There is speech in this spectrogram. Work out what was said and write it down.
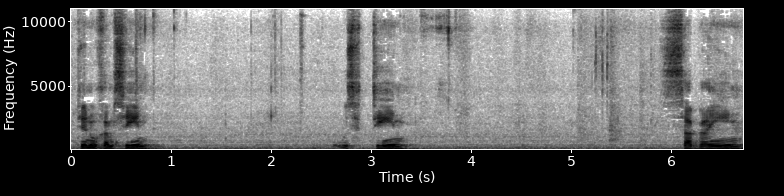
ميتين وخمسين وستين سبعين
